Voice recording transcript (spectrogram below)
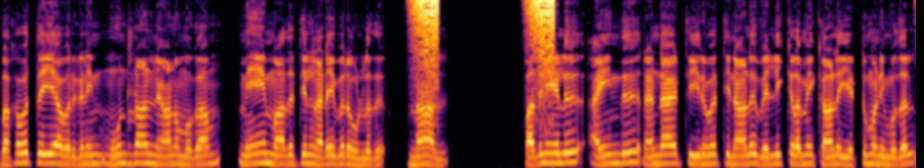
பகவத்தையா அவர்களின் மூன்று நாள் ஞான முகாம் மே மாதத்தில் நடைபெற உள்ளது. நாள் பதினேழு ஐந்து ரெண்டாயிரத்தி இருபத்தி நாலு வெள்ளிக்கிழமை காலை எட்டு மணி முதல்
